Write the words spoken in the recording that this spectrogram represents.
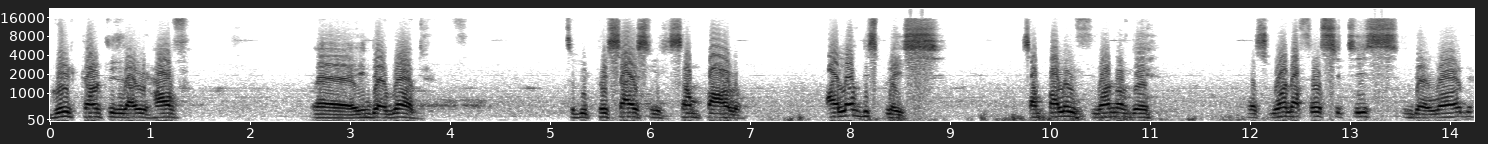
great countries that we have uh, in the world. To be precisely, São Paulo. I love this place. São Paulo is one of the most wonderful cities in the world.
